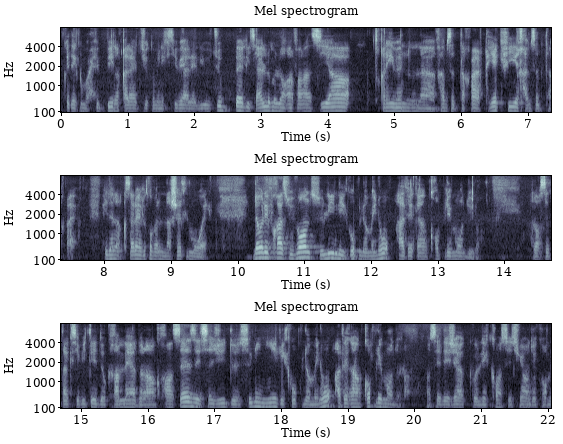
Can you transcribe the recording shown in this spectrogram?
وكذلك محبين قناة جو كوميونيك تي في على اليوتيوب لتعلم اللغة الفرنسية تقريبا خمسة دقائق يكفي خمسة دقائق إذا أقترح لكم النشاط الموالي Dans les phrases suivantes, souligne les groupes nominaux avec un complément du nom. Alors cette activité de grammaire de langue française, il s'agit de souligner les groupes nominaux avec un complément de nom. On sait déjà que les constitutions du groupe,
